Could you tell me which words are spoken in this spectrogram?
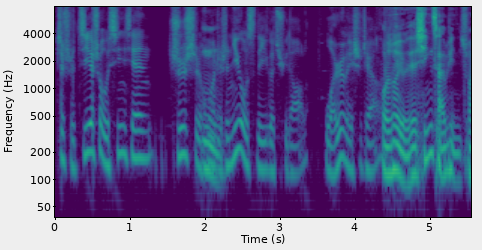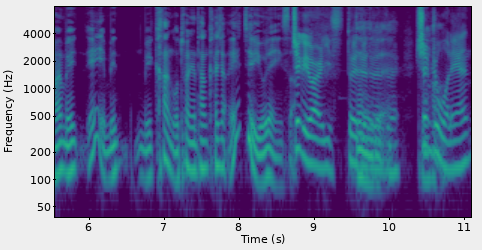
就是接受新鲜知识嗯或者是 news 的一个渠道了。我认为是这样。或者说有些新产品你从来没哎也没没看过，突然间他们开箱，哎这有点意思啊。这个有点意思，对对对对对，甚至我连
